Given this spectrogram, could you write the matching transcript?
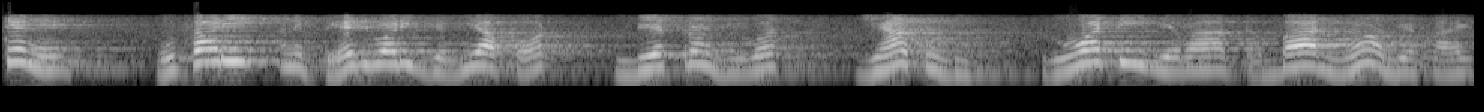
તેને હુફાળી અને ભેજવાળી જગ્યા પર બે ત્રણ દિવસ જ્યાં સુધી રૂવાટી જેવા ધબ્બા ન દેખાય,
